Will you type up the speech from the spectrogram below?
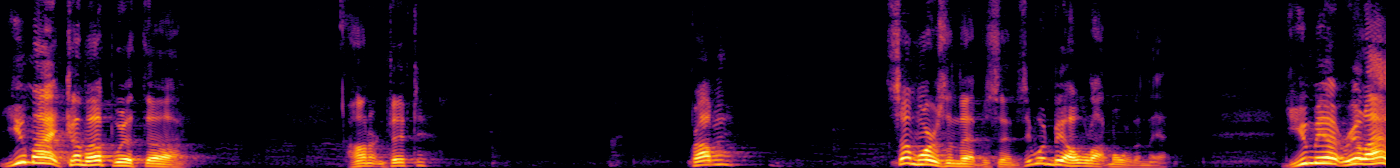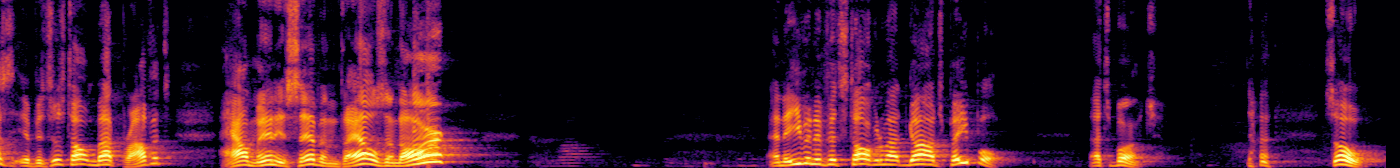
You might come up with uh, 150, probably. Somewhere's in that vicinity. It wouldn't be a whole lot more than that. Do you realize if it's just talking about prophets, how many 7,000 are? And even if it's talking about God's people, that's a bunch. so,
